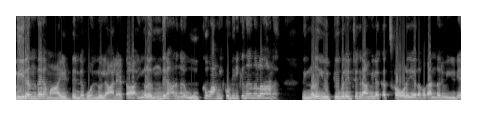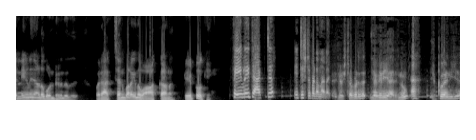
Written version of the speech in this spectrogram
നിരന്തരമായിട്ട് എന്റെ പൊന്നു ലാലേട്ടാ നിങ്ങൾ എന്തിനാണ് ഇങ്ങനെ ഊക്ക് വാങ്ങിക്കൊണ്ടിരിക്കുന്നത് എന്നുള്ളതാണ്. നിങ്ങൾ യൂട്യൂബിലും ഇൻസ്റ്റഗ്രാമിലൊക്കെ സ്ക്രോൾ ചെയ്തപ്പോൾ കണ്ട ഒരു വീഡിയോ തന്നെയാണ് ഞാൻ ഇവിടെ കൊണ്ടുവരുന്നത് ഒരച്ഛൻ പറയുന്ന വാക്കാണ്. കേട്ടു നോക്കി. ഫേവറേറ്റ് ആക്ടർ ഏറ്റവും ഇഷ്ടപ്പെട്ട നടൻ. ഏറ്റവും ഇഷ്ടപ്പെട്ടത് ജഗരിയായിരുന്നു. ആ. ഇപ്പൊ എനിക്ക്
